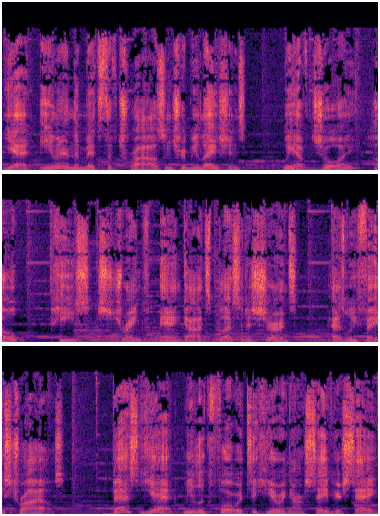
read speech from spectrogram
Yet, even in the midst of trials and tribulations, we have joy, hope, peace, strength, and God's blessed assurance as we face trials. Best yet, we look forward to hearing our Savior say,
